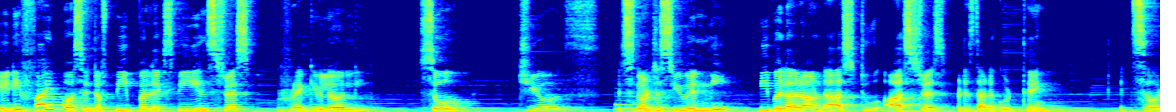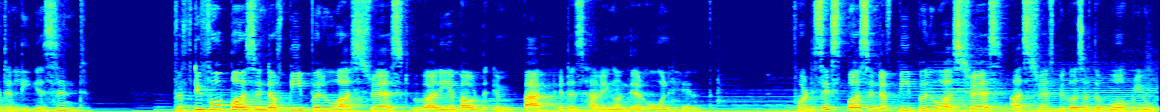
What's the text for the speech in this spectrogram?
85% of people experience stress regularly. So, cheers. It's not just you and me, people around us too are stressed. But is that a good thing? It certainly isn't. 54% of people who are stressed worry about the impact it is having on their own health. 46% of people who are stressed are stressed because of the workload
